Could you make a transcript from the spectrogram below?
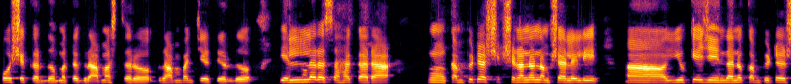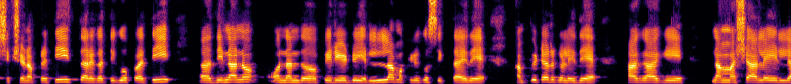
ಪೋಷಕರದು ಮತ್ತೆ ಗ್ರಾಮಸ್ಥರು, ಗ್ರಾಮ ಪಂಚಾಯತಿಯವ್ರದ್ದು ಎಲ್ಲರ ಸಹಕಾರ ಕಂಪ್ಯೂಟರ್ ಶಿಕ್ಷಣನು ನಮ್ಮ ಶಾಲೆಯಲ್ಲಿ ಯು ಕೆ ಜಿಯಿಂದನೂ ಕಂಪ್ಯೂಟರ್ ಶಿಕ್ಷಣ ಪ್ರತಿ ತರಗತಿಗೂ, ಪ್ರತಿ ದಿನಾನು ಒಂದೊಂದು ಪೀರಿಯಡ್ ಎಲ್ಲ ಮಕ್ಕಳಿಗೂ ಸಿಗ್ತಾ ಇದೆ, ಕಂಪ್ಯೂಟರ್ಗಳಿದೆ. ಹಾಗಾಗಿ ನಮ್ಮ ಶಾಲೆಯಲ್ಲ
